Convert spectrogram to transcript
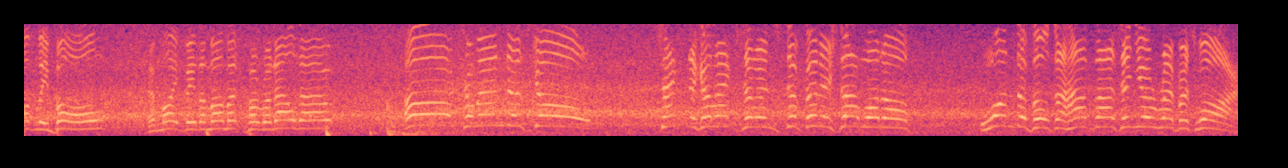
Lovely ball. It might be the moment for Ronaldo. Oh, tremendous goal! Technical excellence to finish that one off. Wonderful to have that in your repertoire.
